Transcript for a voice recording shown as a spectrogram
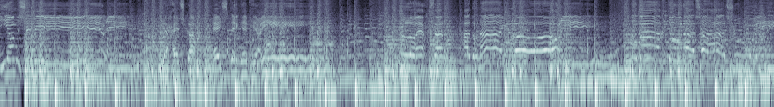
יום שביעי, בחשכך אשתי גביעי. לא אחסר אדוני רועי, ובכתורה שעשועי.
